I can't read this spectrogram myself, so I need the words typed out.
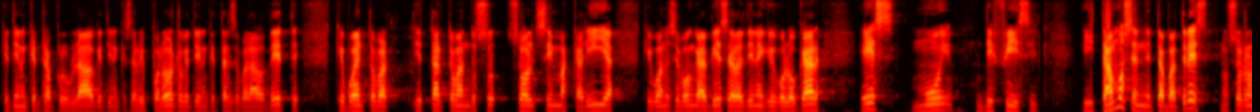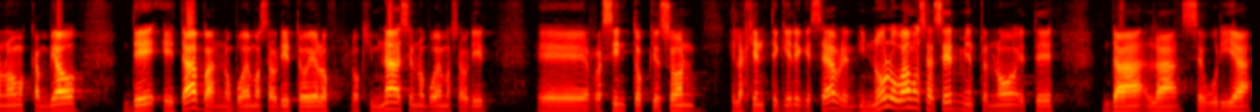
que tienen que entrar por un lado, que tienen que salir por otro, que tienen que estar separados de este, que pueden tomar, estar tomando sol, sin mascarilla, que cuando se ponga de pie se la tiene que colocar, es muy difícil. Y estamos en etapa 3, nosotros no hemos cambiado de etapa. No podemos abrir todavía los, gimnasios, no podemos abrir eh, recintos que son que la gente quiere que se abren. Y no lo vamos a hacer mientras no esté da la seguridad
